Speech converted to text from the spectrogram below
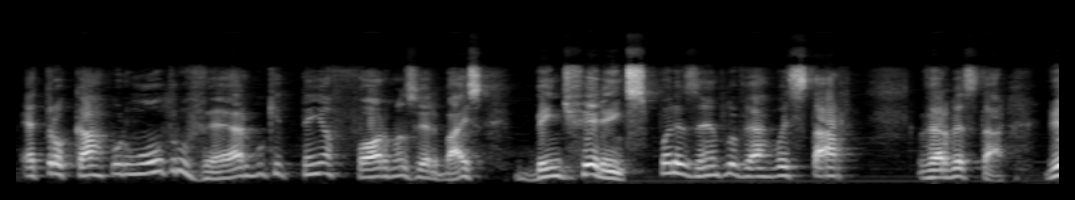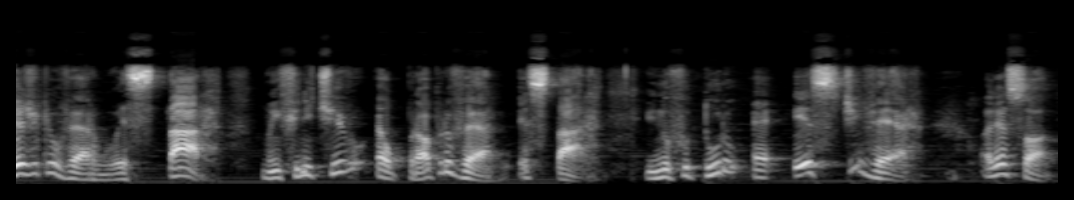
é trocar por um outro verbo que tenha formas verbais bem diferentes. Por exemplo, o verbo estar. Verbo estar. Veja que o verbo estar no infinitivo é o próprio verbo estar e no futuro é estiver. Olha só,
